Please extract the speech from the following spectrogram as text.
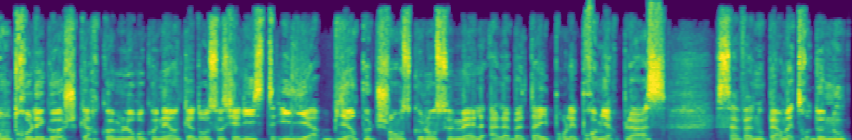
entre les gauches, car comme le reconnaît un cadre socialiste, il y a bien peu de chances que l'on se mêle à la bataille pour les premières places. Ça va nous permettre de nous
